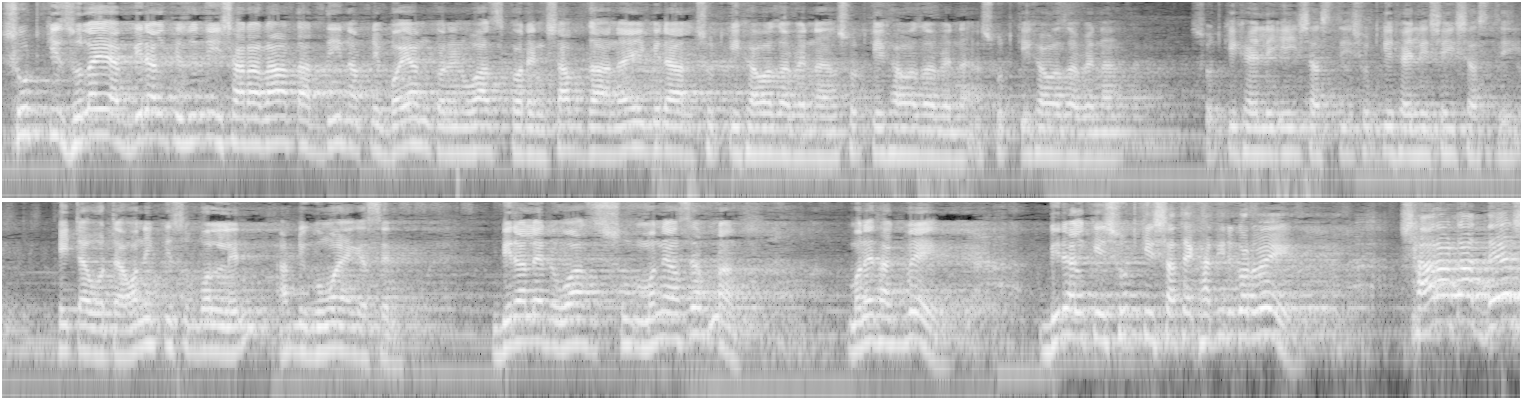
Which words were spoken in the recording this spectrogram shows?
সুটকি ঝুলাইয়া বিড়ালকে যদি সারা রাত আর দিন আপনি বয়ান করেন, ওয়াজ করেন, সাবধান, এই বিড়াল, সুটকি খাওয়া যাবে না, সুটকি খাওয়া যাবে না, সুটকি খাওয়া যাবে না, সুটকি খাইলে এই শাস্তি, সুটকি খাইলে সেই শাস্তি। এটা ওটা, অনেক কিছু বললেন, আপনি ঘুমায় গেছেন। বিড়ালের ওয়াজ মনে আছে আপনার? মনে থাকবে? বিড়াল কি সুটকির সাথে খাতির করবে? সারাটা দেশ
